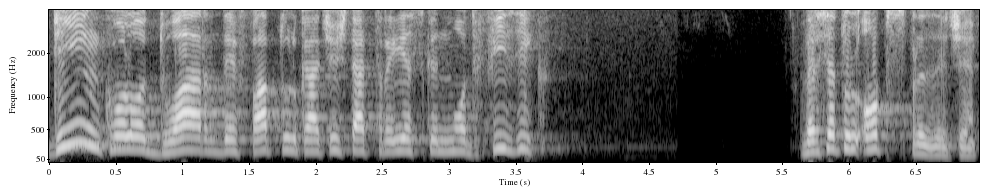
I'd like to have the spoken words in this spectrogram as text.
dincolo doar de faptul că aceștia trăiesc în mod fizic? Versetul 18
